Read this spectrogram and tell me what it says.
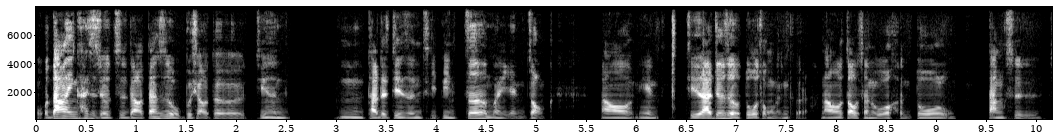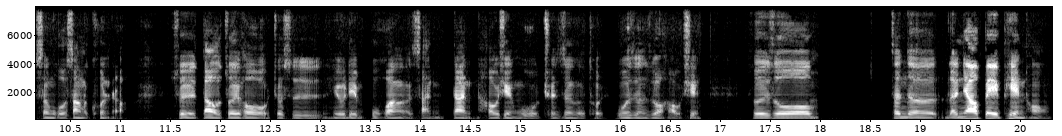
我当然一开始就知道，但是我不晓得精神，嗯，他的精神疾病这么严重。然后你看其实他就是有多重人格，然后造成了我很多当时生活上的困扰。所以到最后就是有点不欢而散，但好险我全身而退，我只能说好险。所以说，真的人要被骗吼，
